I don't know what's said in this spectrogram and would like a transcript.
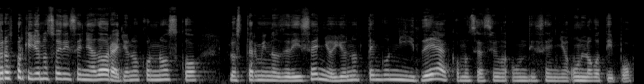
Pero es porque yo no soy diseñadora, yo no conozco los términos de diseño, yo no tengo ni idea cómo se hace un diseño, un logotipo.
